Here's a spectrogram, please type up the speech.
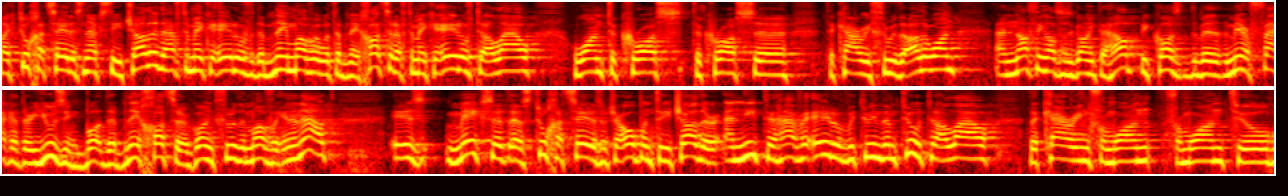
like two chatzeres next to each other. They have to make an eruv. The bnei mother with the bnei chatzer have to make an eruv to allow one to cross to cross uh, to carry through the other one. And nothing else is going to help because the, mere fact that they're using the bnei chotzer going through the mavoi in and out is makes it as two chatzeres which are open to each other and need to have an eruv between them two to allow the carrying from one from one to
